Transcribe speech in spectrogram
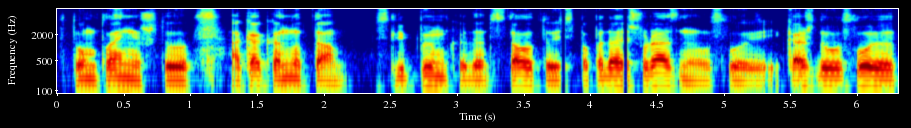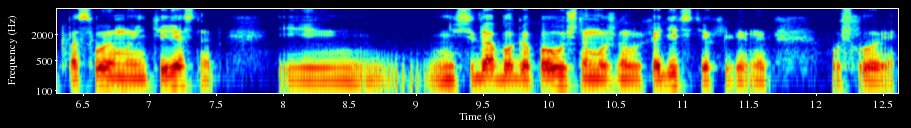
в том плане, что а как оно там? Слепым, когда стал, то есть попадаешь в разные условия, и каждое условие по-своему интересно, и не всегда благополучно можно выходить из тех или иных условий.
